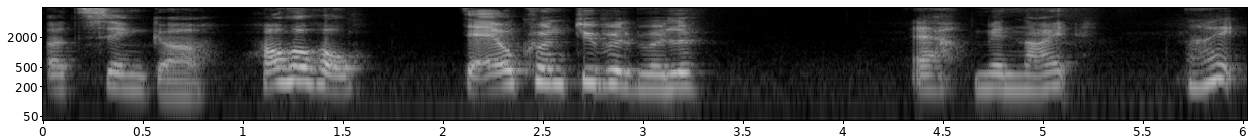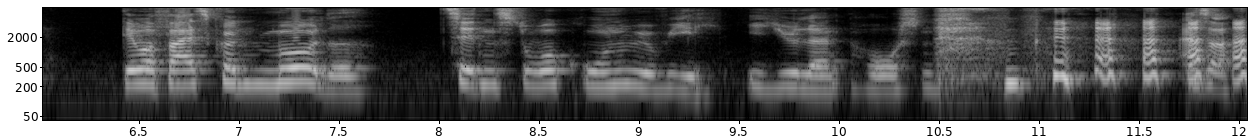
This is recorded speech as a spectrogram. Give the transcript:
og tænker, hov, hov, hov, det er jo kun Dybøl Mølle. Ja. Men nej, Nej. det var faktisk kun målet til den store kronjuvel i Jylland, Horsens. altså,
